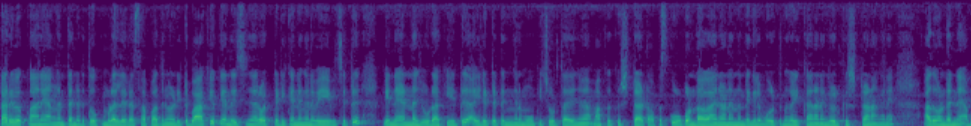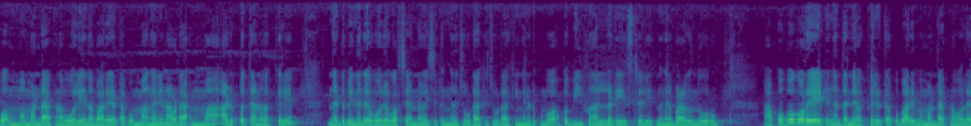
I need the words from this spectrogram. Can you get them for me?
കറി വെക്കാൻ അങ്ങനെ തന്നെ എടുത്ത് വെക്കുമ്പോഴല്ലേ രസം. അപ്പോൾ അതിന് വേണ്ടിയിട്ട്. ബാക്കിയൊക്കെ എന്താ വെച്ച് കഴിഞ്ഞാൽ ഒറ്റടിക്ക് തന്നെ ഇങ്ങനെ വേവിച്ചിട്ട് പിന്നെ എണ്ണ ചൂടാക്കിയിട്ട് അതിലിട്ടിട്ട് ഇങ്ങനെ മൂപ്പിച്ച് കൊടുത്താൽ കഴിഞ്ഞാൽ മക്കൾക്ക് ഇഷ്ടമാട്ടോ അപ്പോൾ സ്കൂൾ കൊണ്ടുപോകാനാണെന്നുണ്ടെങ്കിലും വീട്ടിൽ നിന്ന് കഴിക്കാനാണെങ്കിലും അവർക്ക് ഇഷ്ടമാണ് അങ്ങനെ. അതുകൊണ്ട് തന്നെ അപ്പോൾ ഉമ്മമ്മ ഉണ്ടാക്കണ പോലെ പറയാം കേട്ടോ അപ്പോൾ ഉമ്മ അങ്ങനെയാണ്. അവിടെ ഉമ്മ അടുപ്പത്താണ് വെക്കൽ എന്നിട്ട് പിന്നെ അതേപോലെ കുറച്ച് എണ്ണ വെച്ചിട്ട് ഇങ്ങനെ ചൂടാക്കി ചൂടാക്കി ഇങ്ങനെ എടുക്കുമ്പോൾ അപ്പോൾ ബീഫ് നല്ല ടേസ്റ്റ് അല്ലേ? ഇങ്ങനെ പഴകും തോറും. അപ്പോൾ ഇപ്പോൾ കുറേ ആയിട്ട് ഇങ്ങനെ തന്നെ വെക്കൽ കേട്ടോ അപ്പോൾ പറയും അമ്മ ഉണ്ടാക്കുന്ന പോലെ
